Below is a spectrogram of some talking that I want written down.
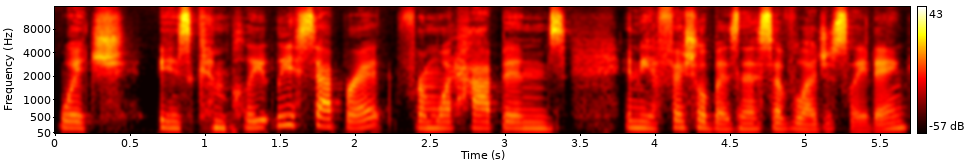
which is completely separate from what happens in the official business of legislating,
